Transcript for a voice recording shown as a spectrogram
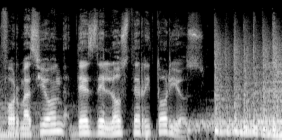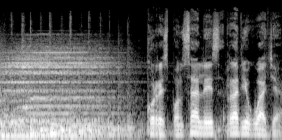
Información desde los territorios. Corresponsales Radio Guaya.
